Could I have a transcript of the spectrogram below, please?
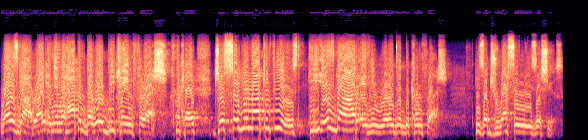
was God, right? And then what happened? The Word became flesh, okay? Just so you're not confused, He is God, and He really did become flesh. He's addressing these issues.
